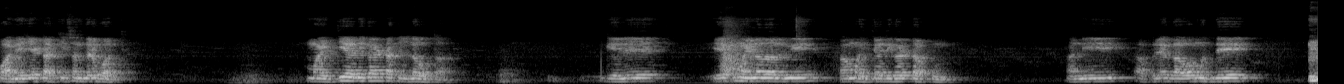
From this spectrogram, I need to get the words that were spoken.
पाण्याच्या टाकी संदर्भात माहिती अधिकार टाकलेला होता. गेले एक महिना झाला मी हा माहिती अधिकार टाकून आणि आपल्या गावामध्ये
